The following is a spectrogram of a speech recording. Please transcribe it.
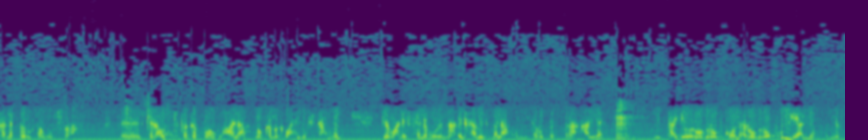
ከነበሩ ሰዎች ጋር ስራ ውስጥ ከገባሁ በኋላ ነው ከመግባቴ በፊት አሁንም ጀማነሽ ሰለሞን እና ኤልሳቤጥ መላኩ የሚሰሩበት ስራ ካለ የሚታየው ሮብ ሮብ ከሆነ ሮብ ሮብ ሁሌ ያለው እነሱ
